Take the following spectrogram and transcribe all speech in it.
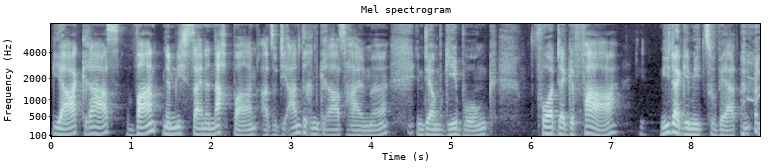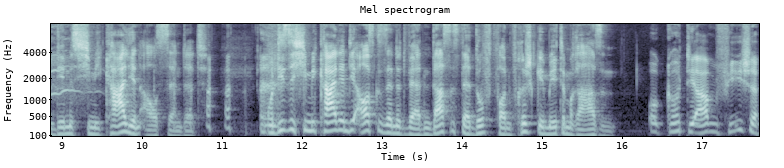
ja, Gras warnt nämlich seine Nachbarn, also die anderen Grashalme in der Umgebung, vor der Gefahr, niedergemäht zu werden, indem es Chemikalien aussendet. Und diese Chemikalien, die ausgesendet werden, das ist der Duft von frisch gemähtem Rasen. Oh Gott, die armen Viecher.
